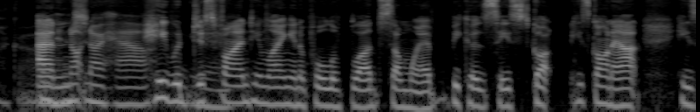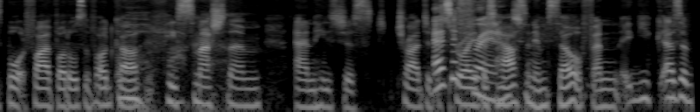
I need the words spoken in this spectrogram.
my god! And not know how. He would just Yeah. find him laying in a pool of blood somewhere because he's got he's gone out, he's bought five bottles of vodka, Oh, he's smashed them, and he's just tried to destroy this house and himself. And you, as a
